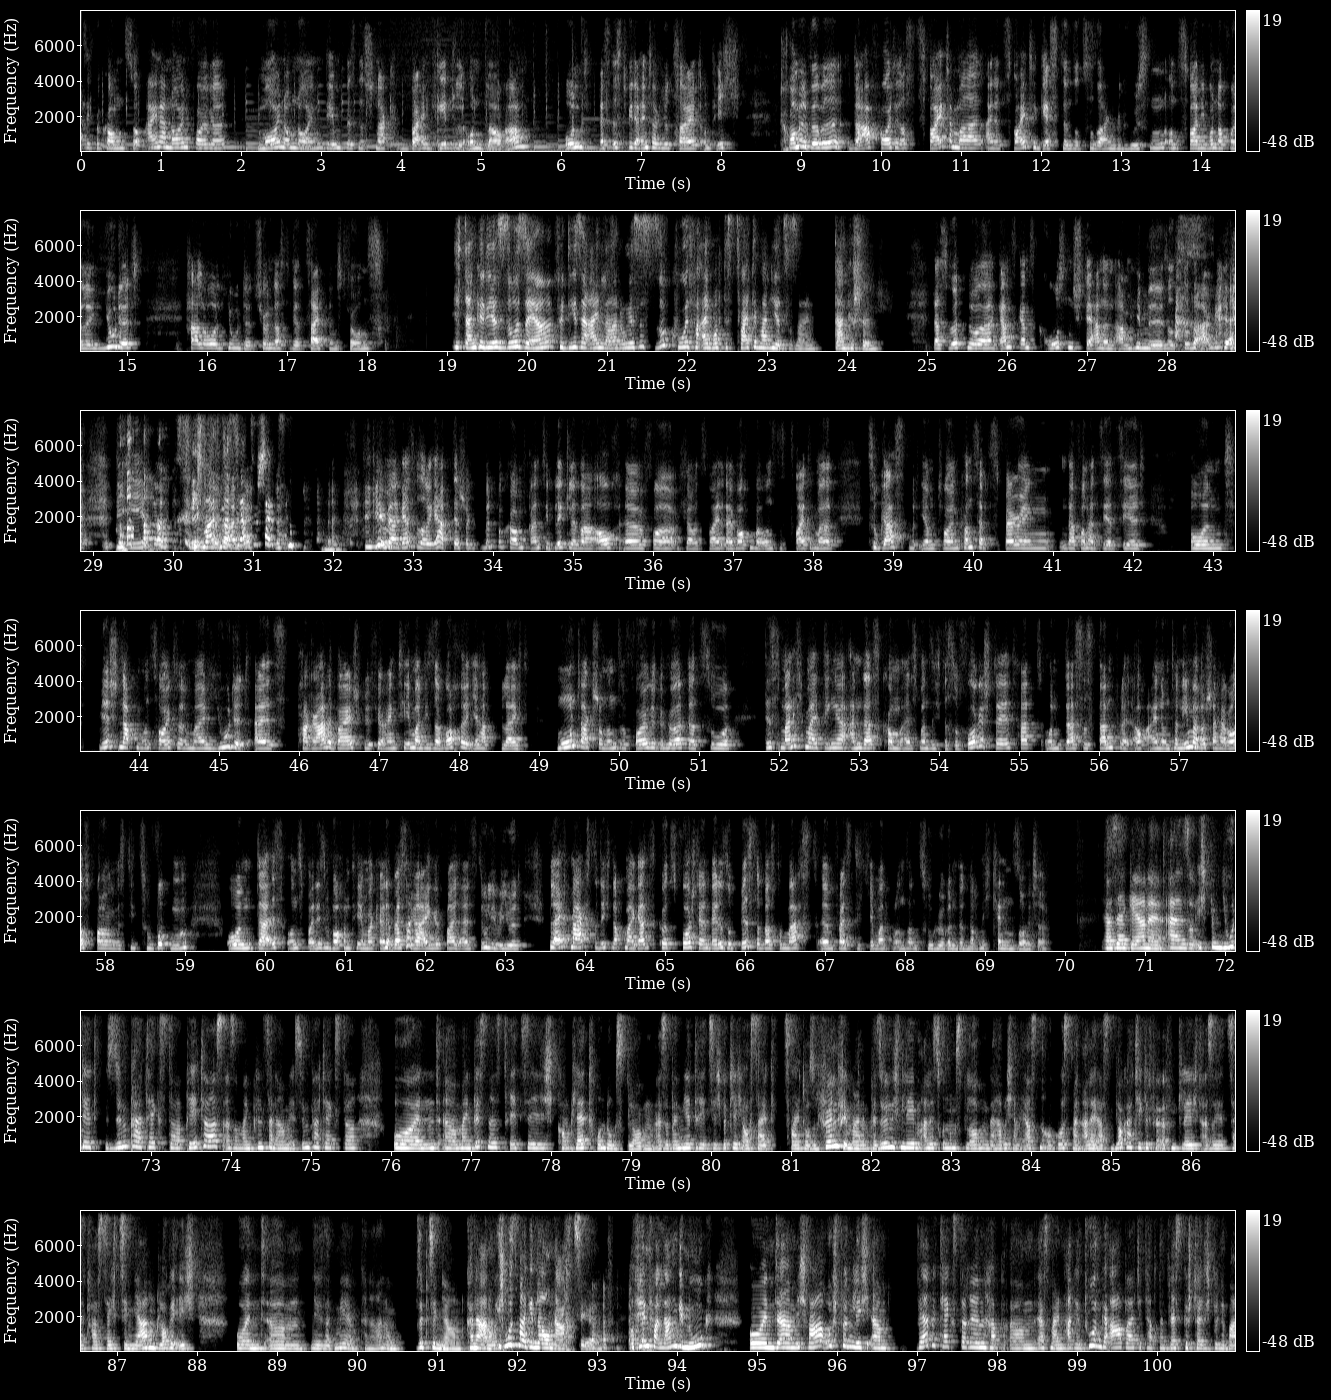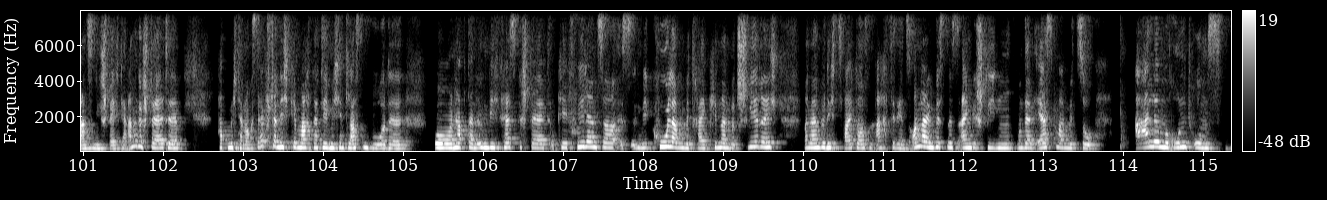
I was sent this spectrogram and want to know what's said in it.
herzlich willkommen zu einer neuen Folge Moin um Neun, dem Business Schnack bei Gretel und Laura. Und es ist wieder Interviewzeit und ich, Trommelwirbel, darf heute das zweite Mal eine zweite Gästin sozusagen begrüßen und zwar die wundervolle Judith. Hallo Judith, schön, dass du dir Zeit nimmst für uns. Ich danke dir so sehr für diese Einladung. Es ist so cool, vor allem auch das zweite Mal hier zu sein. Dankeschön das wird nur ganz, ganz großen Sternen am Himmel sozusagen. Die Ehre. ich weiß das sehr zu schätzen. Die geben ja ganz besonders. Ihr habt ja schon mitbekommen, Franzi Blickle war auch äh, vor, ich glaube, zwei, drei Wochen bei uns das zweite Mal zu Gast mit ihrem tollen Concept Sparring. Davon hat sie erzählt. Und wir schnappen uns heute mal Judith als Paradebeispiel für ein Thema dieser Woche. Ihr habt vielleicht Montag schon unsere Folge gehört dazu, dass manchmal Dinge anders kommen, als man sich das so vorgestellt hat und dass es dann vielleicht auch eine unternehmerische Herausforderung ist, die zu wuppen. Und da ist uns bei diesem Wochenthema keine bessere eingefallen als du, liebe Judith. Vielleicht magst du dich noch mal ganz kurz vorstellen, wer du so bist und was du machst, ähm, falls dich jemand von unseren Zuhörenden noch nicht kennen sollte. Ja, sehr gerne. Also ich bin Judith Sympathexter Peters, also mein Künstlername ist Sympathexter und äh, mein Business dreht sich komplett rund ums Bloggen. Also bei mir dreht sich wirklich auch seit 2005 in meinem persönlichen Leben alles rund ums Bloggen. Da habe ich am 1. August meinen allerersten Blogartikel veröffentlicht. Also jetzt seit fast 16 Jahren blogge ich. Und ähm, nee, seit mehr, keine Ahnung, 17 Jahren, keine Ahnung. Ich muss mal genau nachzählen. Auf jeden Fall lang genug. Und ähm, ich war ursprünglich ähm, Werbetexterin, habe ähm, erstmal in Agenturen gearbeitet, habe dann festgestellt, ich bin eine wahnsinnig schlechte Angestellte, habe mich dann auch selbstständig gemacht, nachdem ich entlassen wurde und habe dann irgendwie festgestellt, okay, Freelancer ist irgendwie cool, aber mit drei Kindern wird schwierig. Und dann bin ich 2018 ins Online-Business eingestiegen und dann erstmal mit so allem rund ums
